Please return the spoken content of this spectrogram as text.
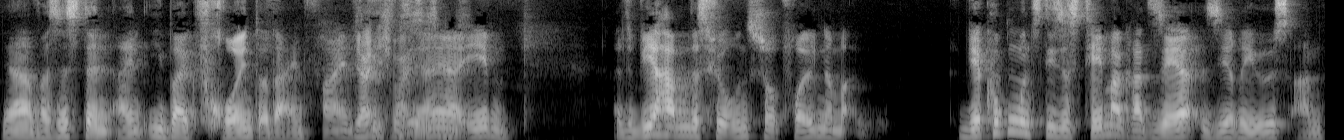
Ja, was ist denn ein E-Bike Freund oder ein Feind? Ja, ich weiß ja, es ja, nicht. eben. Also wir haben das für uns schon folgendermaßen. Wir gucken uns dieses Thema gerade sehr seriös an.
